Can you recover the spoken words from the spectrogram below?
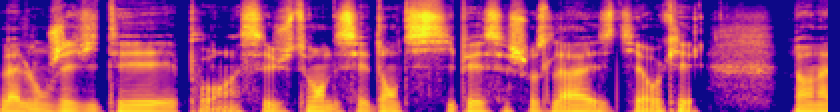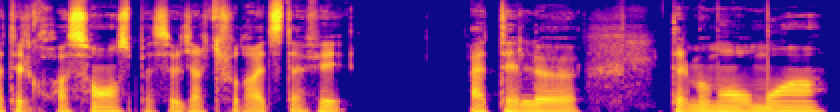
la longévité pour c'est justement d'essayer d'anticiper ces choses-là et se dire ok, là on a telle croissance, bah, ça veut dire qu'il faudra être staffé à tel tel moment au moins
